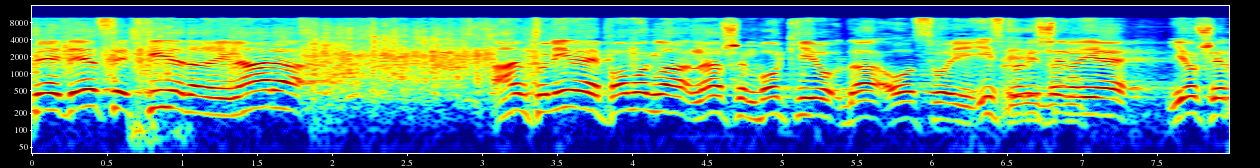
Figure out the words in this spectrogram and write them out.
Pedeset hiljada dinara. Antonina je pomogla našem Bokiju da osvoji. Iskorišćena je još jedna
